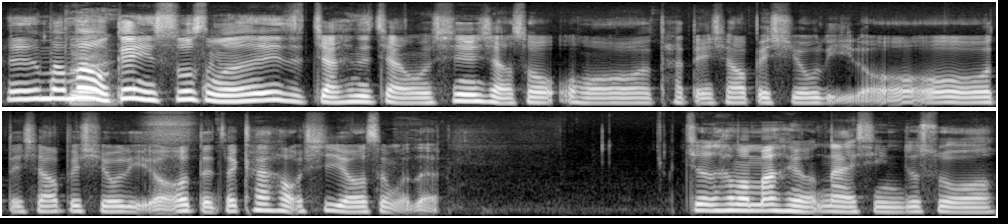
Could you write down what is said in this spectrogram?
哎，妈妈，我跟你说什么？一直讲，一直讲。我心里想说，哦，他等一下要被修理了，哦，哦，等一下要被修理了，哦，等着看好戏哦什么的。就是他妈妈很有耐心，就说：“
